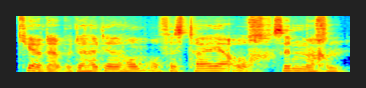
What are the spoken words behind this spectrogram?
Tja, da würde halt der Homeoffice-Teil ja auch Sinn machen.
